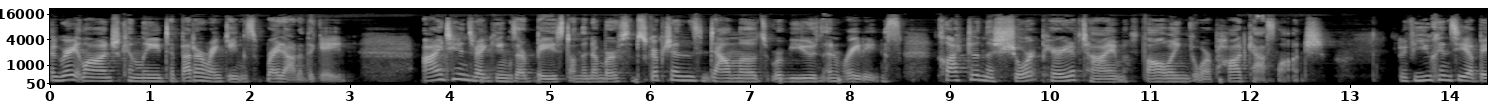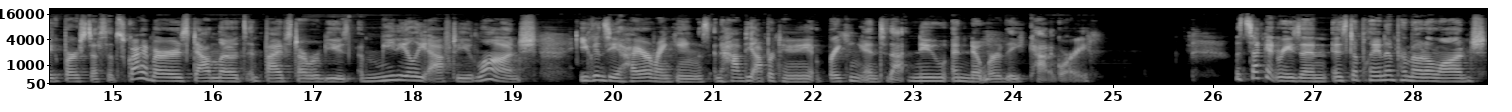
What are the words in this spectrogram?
A great launch can lead to better rankings right out of the gate. iTunes rankings are based on the number of subscriptions, downloads, reviews, and ratings collected in the short period of time following your podcast launch. If you can see a big burst of subscribers, downloads, and five star reviews immediately after you launch, you can see higher rankings and have the opportunity of breaking into that new and noteworthy category. The second reason is to plan and promote a launch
